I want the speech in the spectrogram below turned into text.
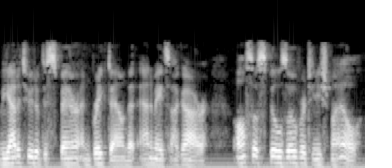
The attitude of despair and breakdown that animates Hagar also spills over to Ishmael.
